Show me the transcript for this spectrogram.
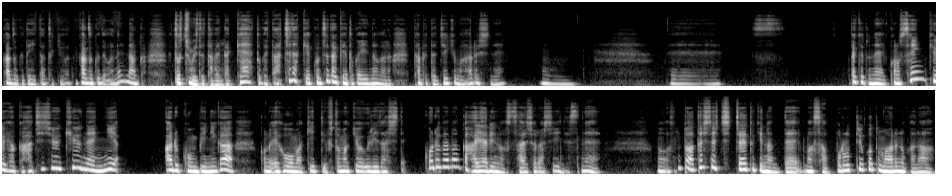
家族でいた時は、ね、家族ではね、なんか、どっち向いて食べんだっけ？とか言って、あっちだっけ？こっちだっけ？とか言いながら食べた時期もあるしね。うん。えー、だけどね、この1989年にあるコンビニが、この恵方巻きっていう太巻きを売り出して、これがなんか流行りの最初らしいんですね。本当私たちちっちゃい時なんて、まあ札幌っていうこともあるのかな、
